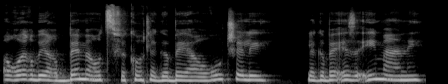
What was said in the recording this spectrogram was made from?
עורר בי הרבה מאוד ספקות לגבי ההורות שלי, לגבי איזה אימא אני.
